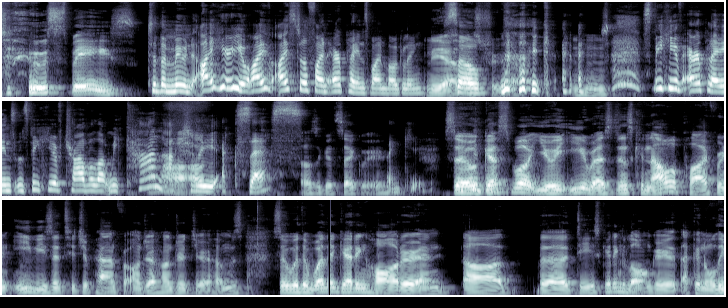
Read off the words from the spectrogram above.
to space? To the moon. I hear you. I, I still find airplanes mind-boggling. Yeah, so, that's true. Mm-hmm. Speaking of airplanes and speaking of travel that we can Ah. actually access. That was a good segue. Thank you. So guess what? UAE residents can now apply for an e-visa to Japan for under 100 dirhams. So with the weather getting hotter and uh, the days getting longer, that can only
